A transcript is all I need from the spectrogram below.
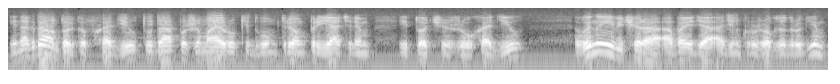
Иногда он только входил туда, пожимая руки двум-трем приятелям, и тотчас же уходил. В иные вечера, обойдя один кружок за другим,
